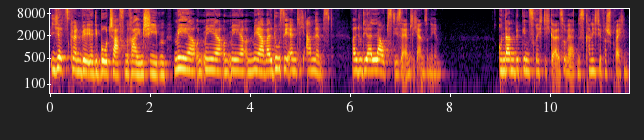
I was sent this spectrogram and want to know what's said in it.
Jetzt können wir ihr die Botschaften reinschieben. Mehr und mehr und mehr und mehr, weil du sie endlich annimmst. Weil du dir erlaubst, diese endlich anzunehmen. Und dann beginnt es richtig geil zu werden. Das kann ich dir versprechen.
